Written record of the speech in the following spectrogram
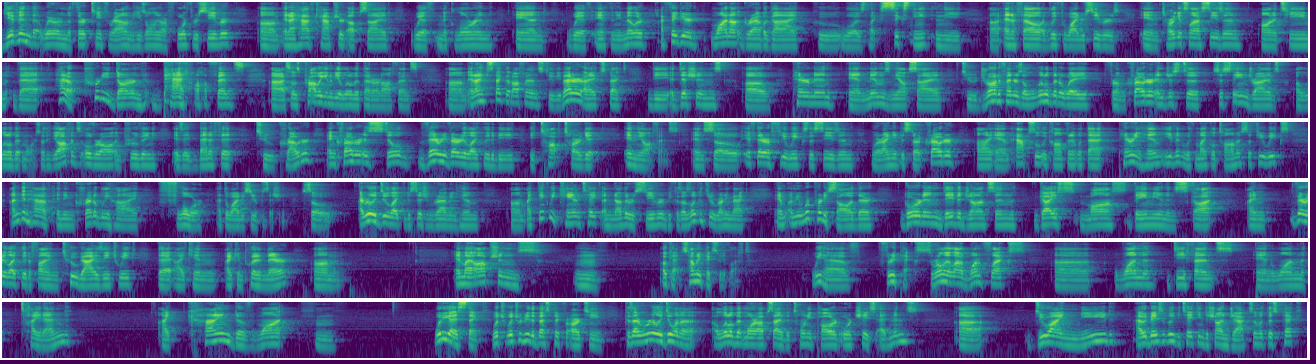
given that we're in the 13th round, and he's only our fourth receiver, um, and I have captured upside with McLaurin and with Anthony Miller, I figured why not grab a guy who was like 16th in the uh, NFL, I believe, for wide receivers in targets last season on a team that had a pretty darn bad offense. Uh, so it's probably going to be a little bit better on offense. Um, and I expect that offense to be better. I expect the additions of Perriman and Mims on the outside to draw defenders a little bit away from Crowder and just to sustain drives a little bit more. So I think the offense overall improving is a benefit to Crowder, and Crowder is still very, very likely to be the top target in the offense. And so if there are a few weeks this season where I need to start Crowder, I am absolutely confident with that. Pairing him even with Michael Thomas a few weeks I'm going to have an incredibly high floor at the wide receiver position. So I really do like the decision grabbing him. Um, I think we can take another receiver because I was looking through running back, and I mean, we're pretty solid there. Gordon, David Johnson, Guice, Moss, Damien, and Scott. I'm very likely to find two guys each week that I can I can put in there. Um, and my options, mm, Okay, so how many picks do we have left? We have three picks. So we're only allowed one flex, uh, one defense, and one tight end. I kind of want. Hmm. What do you guys think? Which which would be the best pick for our team? Because I really do want a, a little bit more upside with Tony Pollard or Chase Edmonds. Uh, do I need? I would basically be taking DeSean Jackson with this pick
